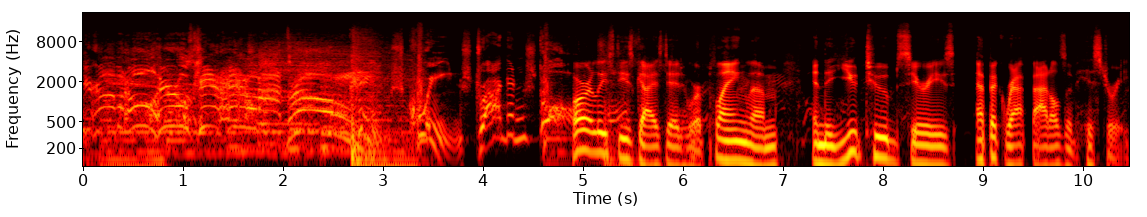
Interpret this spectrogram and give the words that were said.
Your hobbit hole heroes can't handle my throne! Kings, queens, dragons, dwarves. Or at least these guys did, who are playing them in the YouTube series Epic Rap Battles of History.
